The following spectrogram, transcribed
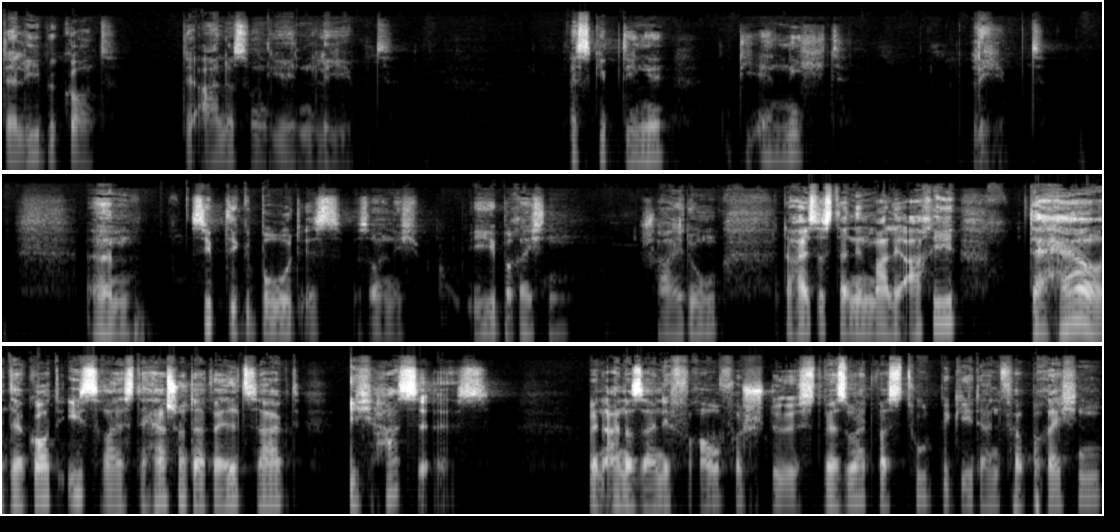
Der liebe Gott, der alles und jeden liebt. Es gibt Dinge, die er nicht liebt. Ähm, siebte Gebot ist, wir sollen nicht Ehe brechen, Scheidung. Da heißt es dann in Maleachi, der Herr, der Gott Israels, der Herrscher der Welt sagt, ich hasse es, wenn einer seine Frau verstößt. Wer so etwas tut, begeht ein Verbrechen.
